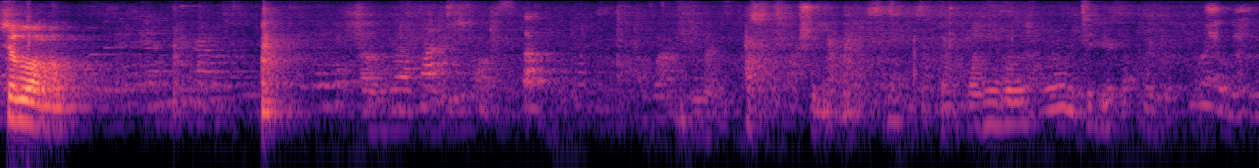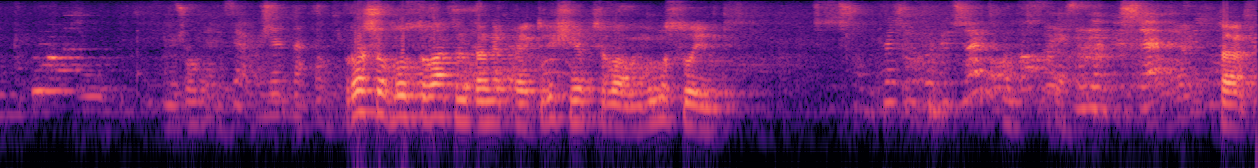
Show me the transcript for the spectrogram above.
в цілому. Прошу голосувати за даний проект рішення в цілому. Голосуємо. Так.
